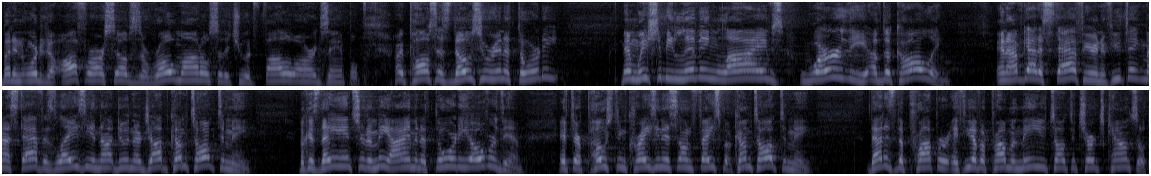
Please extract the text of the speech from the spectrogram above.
but in order to offer ourselves as a role model so that you would follow our example. All right, Paul says, those who are in authority, man, we should be living lives worthy of the calling. And I've got a staff here, and if you think my staff is lazy and not doing their job, come talk to me because they answer to me. I am an authority over them. If they're posting craziness on Facebook, come talk to me. That is the proper, if you have a problem with me, you talk to church council.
